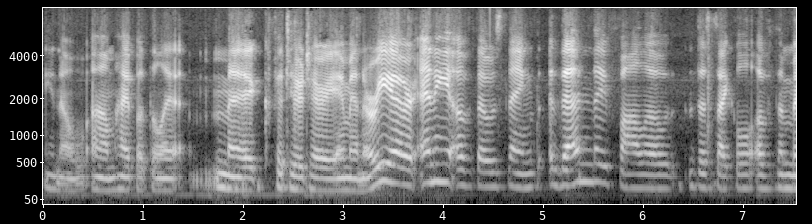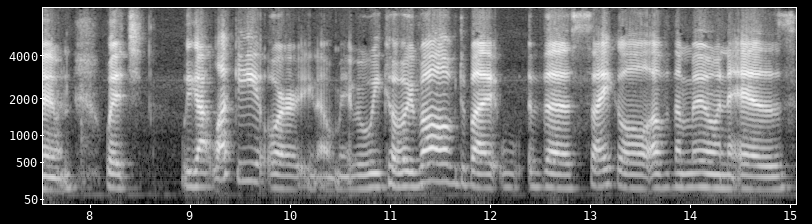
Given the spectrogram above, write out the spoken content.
you know, um, hypothalamic pituitary amenorrhea or any of those things, then they follow the cycle of the moon, which we got lucky or, you know, maybe we co-evolved, but the cycle of the moon is,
